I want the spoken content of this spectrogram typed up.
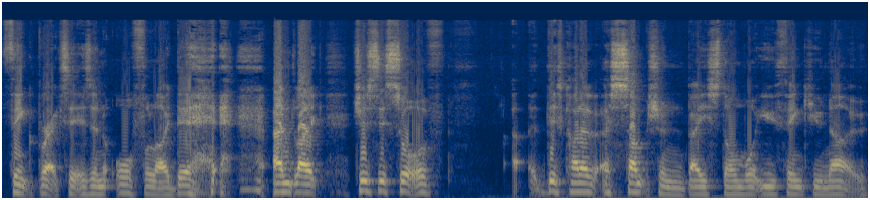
think Brexit is an awful idea, and like just this sort of uh, this kind of assumption based on what you think you know,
